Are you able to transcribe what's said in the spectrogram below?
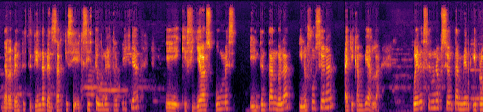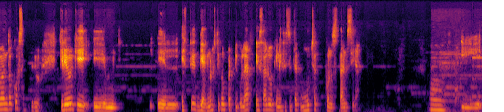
De repente se tiende a pensar que si existe una estrategia, eh, que si llevas un mes intentándola y no funciona, hay que cambiarla. Puede ser una opción también ir probando cosas, pero creo que em, este diagnóstico en particular es algo que necesita mucha constancia. Mm. Y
